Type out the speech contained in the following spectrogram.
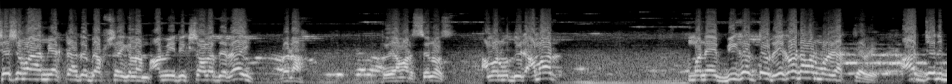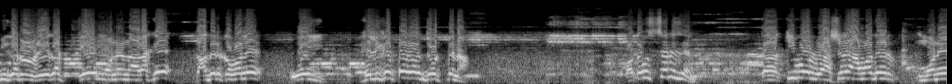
সে সময় আমি একটা হয়তো ব্যবসায় গেলাম, আমি রিক্সাওয়ালাদের রাই বেড়া তো আমার সেনস আমার মধ্যে, আমার মানে বিগত রেকর্ড আমার মনে রাখতে হবে। আর যদি বিগত রেকর্ড কেউ মনে না রাখে, তাদের কপালে ওই হেলিকপ্টার জটবে না। কথা বুঝতে পেরেছেন? তা কি বলব, আসলে আমাদের মনে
